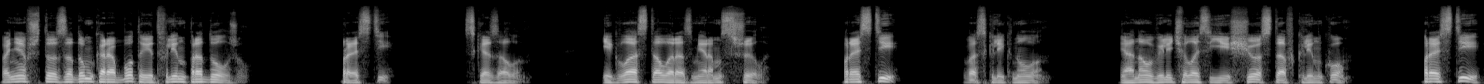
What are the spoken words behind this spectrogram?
Поняв, что задумка работает, Флинн продолжил. «Прости», — сказал он. Игла стала размером с шило. «Прости!» — воскликнул он. И она увеличилась еще, став клинком. «Прости!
